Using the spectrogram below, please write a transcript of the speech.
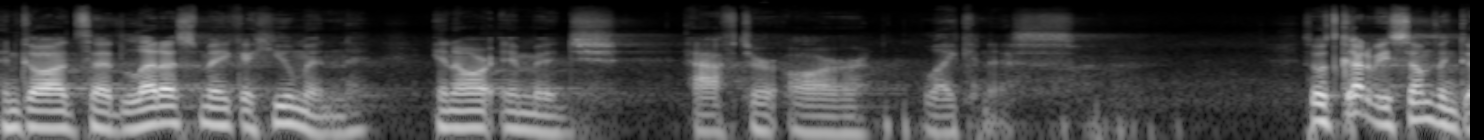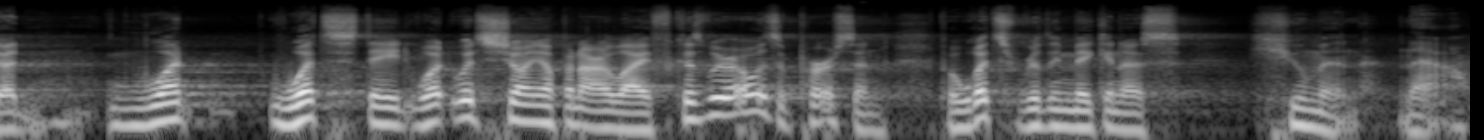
And God said, Let us make a human in our image after our likeness. So it's got to be something good. What, what state, what, what's showing up in our life? Because we're always a person, but what's really making us human now?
